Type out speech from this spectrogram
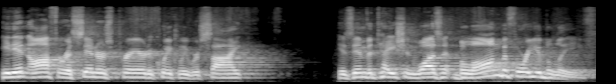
He didn't offer a sinner's prayer to quickly recite. His invitation wasn't belong before you believe.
